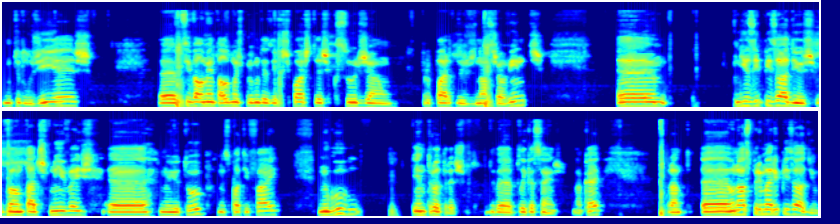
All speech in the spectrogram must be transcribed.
metodologias, possivelmente algumas perguntas e respostas que surjam por parte dos nossos ouvintes. E os episódios vão estar disponíveis uh, no YouTube, no Spotify, no Google, entre outras uh, aplicações, ok? Pronto. Uh, o nosso primeiro episódio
